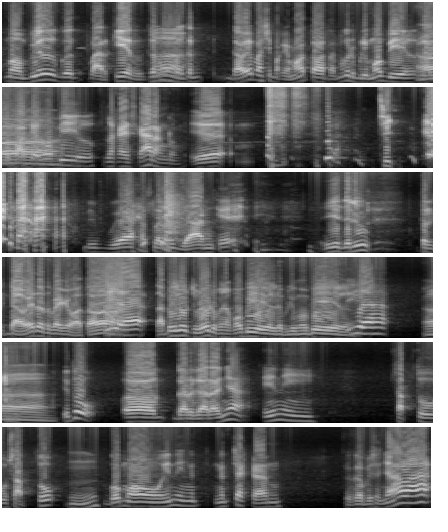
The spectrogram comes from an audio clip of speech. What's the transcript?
Mobil gue parkir. Kan Ah. gua ke- gawe masih pakai motor, tapi gue udah beli mobil. Nggak gue Oh. pakai mobil. Lah kayak sekarang dong. Ya. Cik. Dibahas lagi jangke. Iya, jadi lu bergawe tetap pakai motor. Iya. Tapi lu juga udah punya mobil, udah beli mobil. Iya. Ah. Itu eh, gara-garanya ini Sabtu Sabtu Hmm. gue mau ini nge- ngecek kan. Gak bisa nyala.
